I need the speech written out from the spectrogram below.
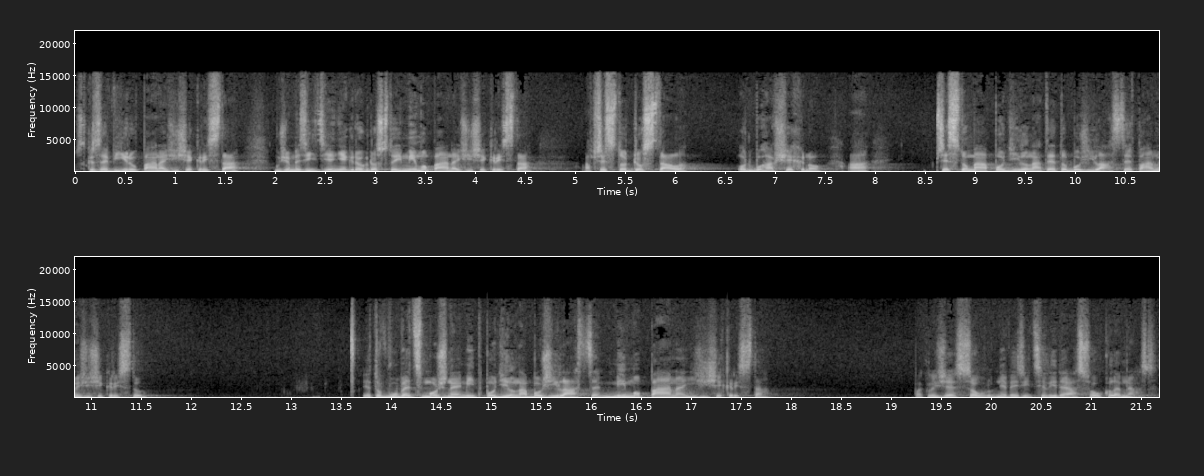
skrze víru Pána Ježíše Krista? Můžeme říct, je někdo, kdo stojí mimo Pána Ježíše Krista a přesto dostal od Boha všechno a přesto má podíl na této boží lásce v Pánu Ježíši Kristu? Je to vůbec možné mít podíl na boží lásce mimo Pána Ježíše Krista? Pakliže jsou nevěřící lidé a jsou kolem nás,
